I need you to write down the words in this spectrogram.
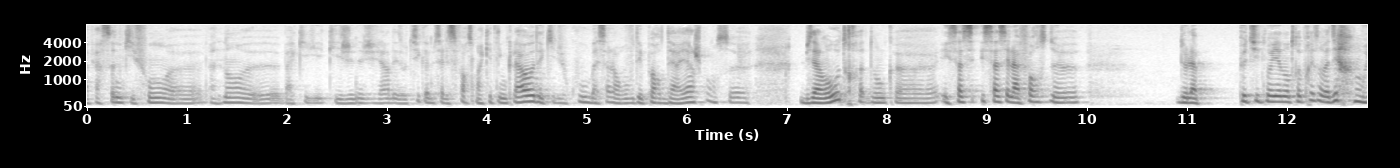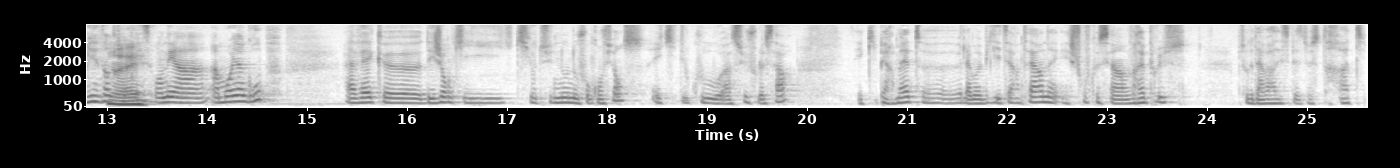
à personnes qui font maintenant, bah, qui, qui, gèrent des outils comme Salesforce Marketing Cloud et qui du coup, bah, ça leur ouvre des portes derrière, je pense, bien autres. Donc, et ça c'est la force de, de la petite moyenne entreprise, on va dire, moyenne entreprise. On est un, moyen groupe avec euh, des gens qui, qui au-dessus de nous, nous font confiance et qui, du coup, insufflent ça et qui permettent euh, la mobilité interne. Et je trouve que c'est un vrai plus. Plutôt que d'avoir des espèces de strates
